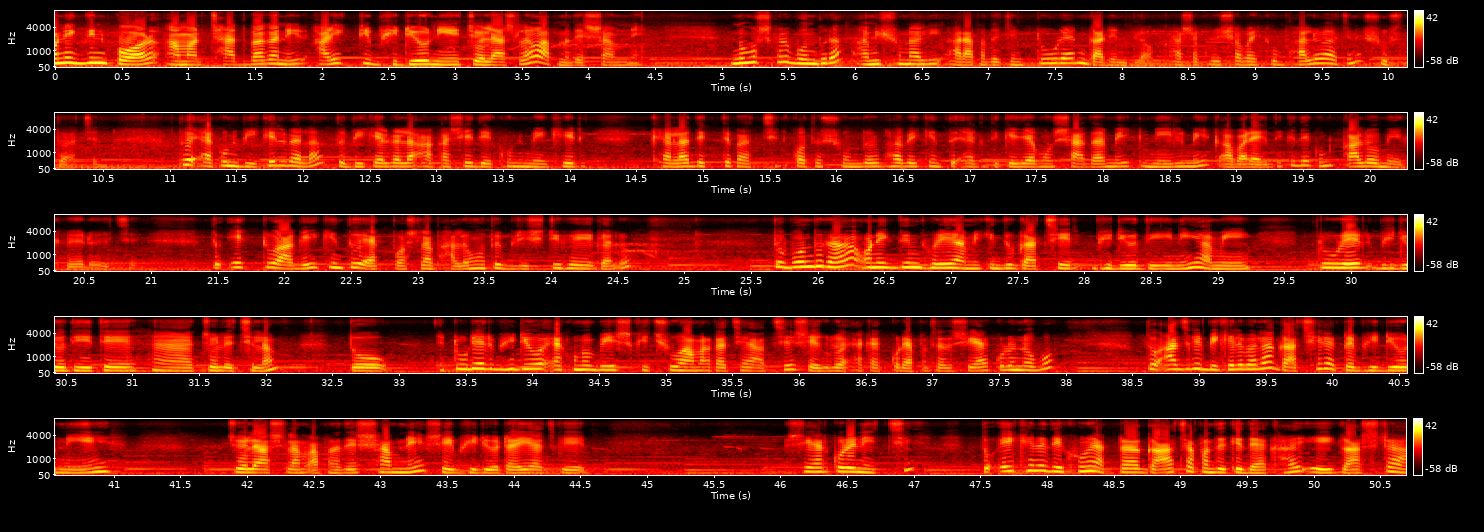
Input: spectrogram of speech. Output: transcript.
অনেক দিন পর আমার ছাদ বাগানের আরেকটি ভিডিও নিয়ে চলে আসলাম আপনাদের সামনে। নমস্কার বন্ধুরা, আমি সোনালি আর আপনাদের যে ট্যুর অ্যান্ড গার্ডেন ব্লগ আশা করি সবাই খুব ভালো আছেন, সুস্থ আছেন। তো এখন বিকেলবেলা, তো বিকেলবেলা আকাশে দেখুন মেঘের খেলা দেখতে পাচ্ছেন, কত সুন্দরভাবে কিন্তু একদিকে যেমন সাদা মেঘ, নীল মেঘ, আবার একদিকে দেখুন কালো মেঘ হয়ে রয়েছে। তো একটু আগেই কিন্তু এক পশলা ভালো মতো বৃষ্টি হয়ে গেল। তো বন্ধুরা অনেক দিন ধরে আমি কিন্তু গাছের ভিডিও দিইনি, আমি ট্যুরের ভিডিও দিতে হ্যাঁ, চলেছিলাম। তো ট্যুরের ভিডিও এখনও বেশ কিছু আমার কাছে আছে সেগুলো এক এক করে আপনার সাথে শেয়ার করে নেব। তো আজকে বিকেলবেলা গাছের একটা ভিডিও নিয়ে চলে আসলাম আপনাদের সামনে সেই ভিডিওটাই আজকে শেয়ার করে নিচ্ছি। তো এইখানে দেখুন একটা গাছ আপনাদেরকে দেখায় এই গাছটা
